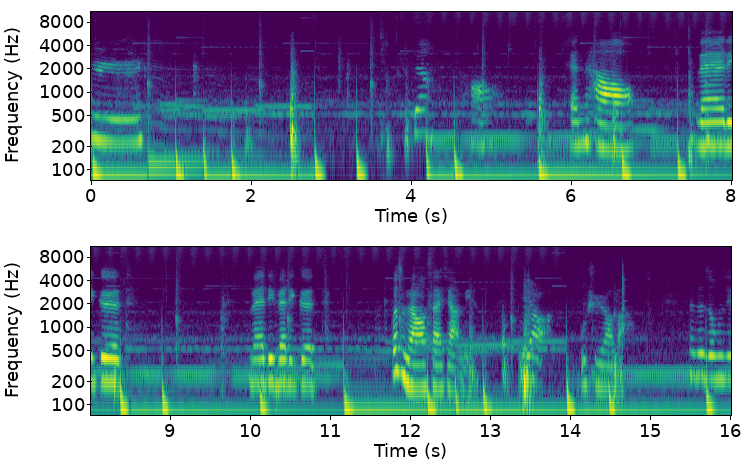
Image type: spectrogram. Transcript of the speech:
于好，很好，very good，very very good。为什么要塞下面？不要啊。不需要吧？在这中间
